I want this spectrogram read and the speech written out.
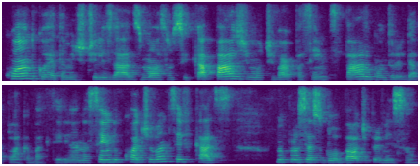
quando corretamente utilizados, mostram-se capazes de motivar pacientes para o controle da placa bacteriana, sendo coadjuvantes eficazes no processo global de prevenção,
